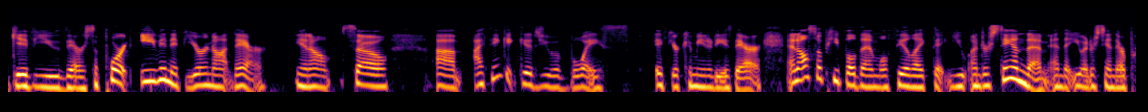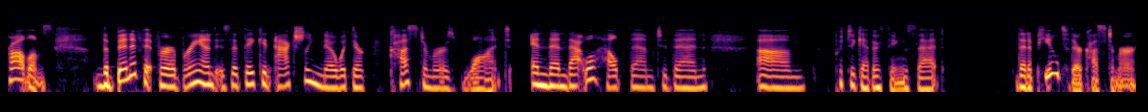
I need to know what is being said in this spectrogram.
give you their support, even if you're not there you know? So um, i think it gives you a voice if your community is there. And also people then will feel like that you understand them and that you understand their problems. The benefit for a brand is that they can actually know what their customers want and then that will help them to then um, put together things that that appeal to their customer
